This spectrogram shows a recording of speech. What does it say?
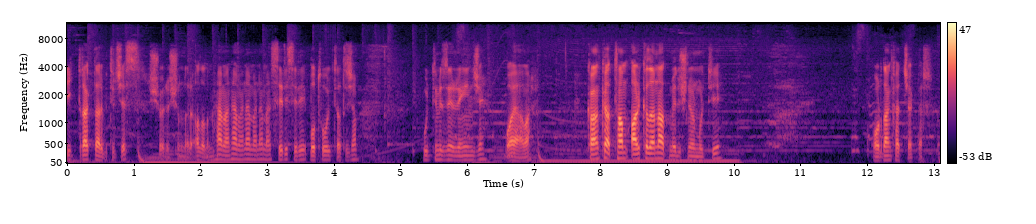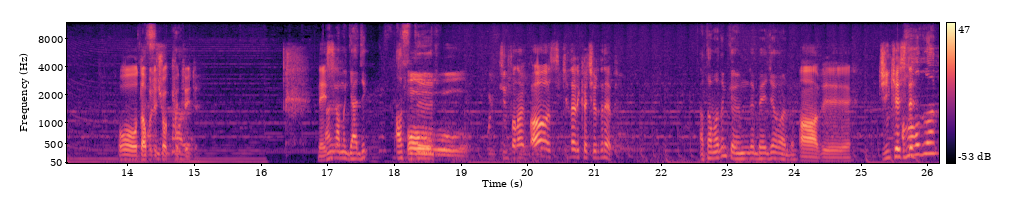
İlk Draktar bitireceğiz. Şöyle şunları alalım. Hemen hemen hemen hemen seri seri bota ulti atacağım. Ultimizin range'i bayağı var. Kanka tam arkalarına atmayı düşünüyorum ultiyi. Oradan kaçacaklar. Oo W çok kötüydü. Neyse. Kanka ama gelecek. Astır. Oo. Ultin falan. Aa skill'leri kaçırdın hep. Atamadım ki önümde BC vardı. Abi. Jin kesti. Aha, aldı lan.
